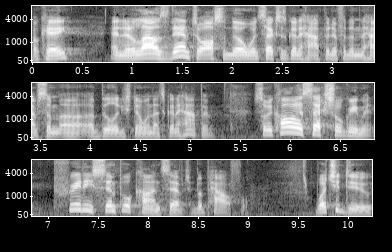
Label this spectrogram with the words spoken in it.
Okay? And it allows them to also know when sex is going to happen and for them to have some uh, ability to know when that's going to happen. So we call it a sexual agreement. Pretty simple concept, but powerful. What you do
